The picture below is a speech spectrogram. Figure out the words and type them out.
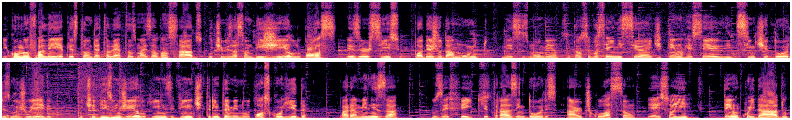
E como eu falei, a questão de atletas mais avançados, utilização de gelo pós exercício pode ajudar muito nesses momentos. Então se você é iniciante, tem um receio de sentir dores no joelho, utilize um gelo 15, 20, 30 minutos pós corrida para amenizar os efeitos que trazem dores à articulação. E é isso aí. Tenham cuidado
